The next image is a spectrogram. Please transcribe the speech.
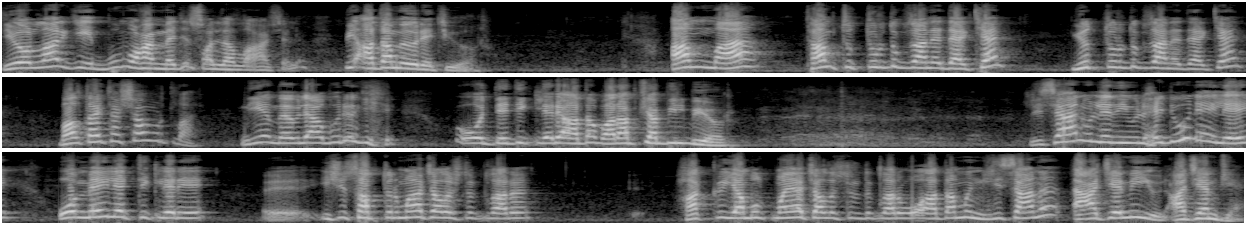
Diyorlar ki bu Muhammed'i sallallahu aleyhi ve sellem bir adam öğretiyor. Ama tam tutturduk zannederken, yutturduk zannederken baltayı taşa vurdular. Niye? Mevla buyuruyor ki o dedikleri adam Arapça bilmiyor. Lisanüllezî yulhidûne ileyh o meylettikleri, e, işi saptırmaya çalıştıkları, hakkı yamultmaya çalıştırdıkları o adamın lisanı acemiyün, acemce.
